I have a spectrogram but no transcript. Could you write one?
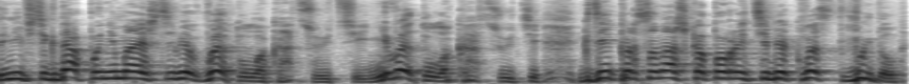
ты не всегда понимаешь себе в эту локацию идти, не в эту локацию идти, где персонаж, который тебе квест выдал,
